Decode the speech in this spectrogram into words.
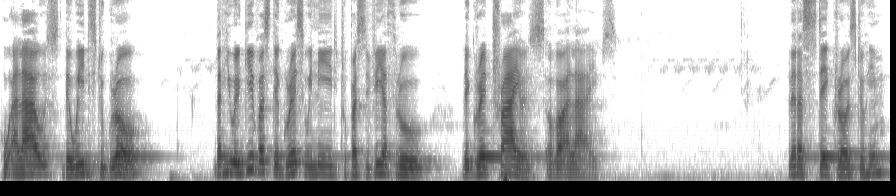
who allows the weeds to grow, that He will give us the grace we need to persevere through the great trials of our lives. Let us stay close to Him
